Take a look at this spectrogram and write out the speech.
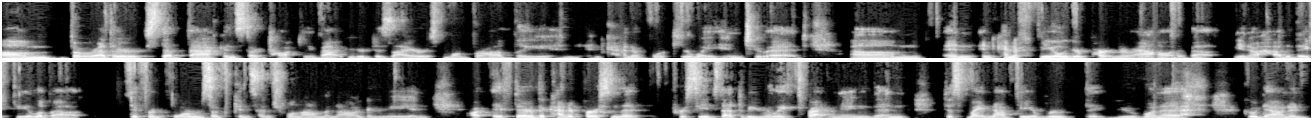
um, but rather step back and start talking about your desires more broadly and, and kind of work your way into it. Um, and, and kind of feel your partner out about, you know, how do they feel about different forms of consensual non-monogamy. And if they're the kind of person that perceives that to be really threatening then this might not be a route that you want to go down and,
